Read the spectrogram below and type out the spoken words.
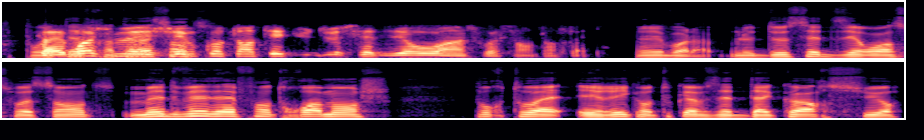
qui pourraient Bah, moi, être je, me- je vais me contenter du 2-7-0 à 1,60 en fait. Et voilà, le 2-7-0-1-60. Medvedev en 3 manches. Pour toi, Eric, en tout cas, vous êtes d'accord sur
